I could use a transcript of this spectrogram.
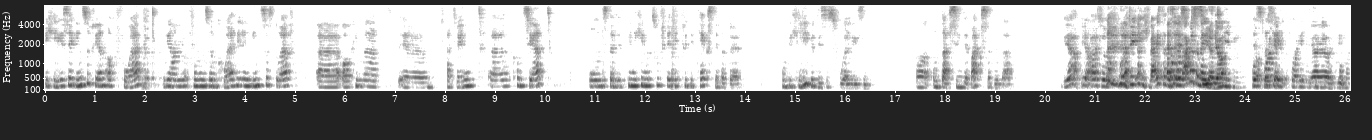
ich lese insofern auch vor. Wir haben von unserem Chor hier in Inzersdorf äh, auch immer äh, Adventkonzert und da bin ich immer zuständig für die Texte dabei. Und ich liebe dieses Vorlesen. Äh, und da sind Erwachsene da. Ja, Ja. also die, ich weiß, dass Also auch es Erwachsene passiert, das ja. lieben, Es vor- passiert. vorgelesen Ja, ja.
